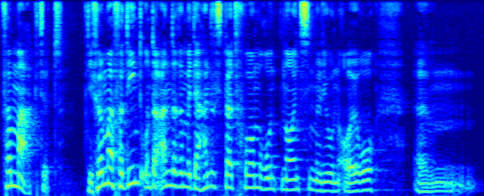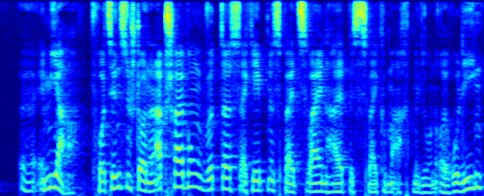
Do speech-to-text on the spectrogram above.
vermarktet. Die Firma verdient unter anderem mit der Handelsplattform rund 19 Millionen Euro ähm, äh, im Jahr. Vor Zinsen, Steuern und Abschreibungen wird das Ergebnis bei 2,5 bis 2,8 Millionen Euro liegen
